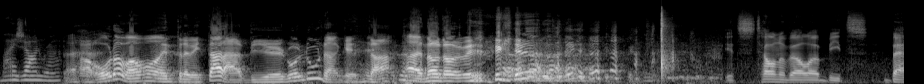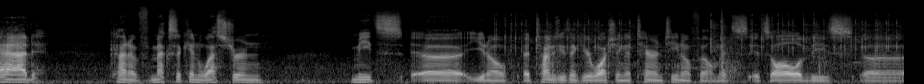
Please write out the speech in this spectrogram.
my genre. Ahora vamos a entrevistar a Diego Luna, que está. Ah, no, no. It's telenovela beats bad, kind of Mexican Western meets, uh, you know, at times you think you're watching a Tarantino film. It's it's all of these uh,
